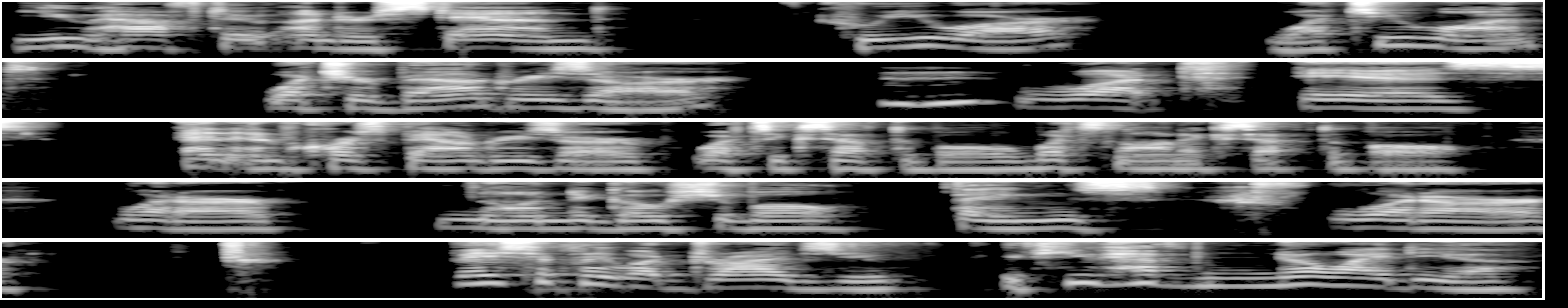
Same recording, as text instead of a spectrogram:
You have to understand who you are, what you want, what your boundaries are, Mhm. what is, and, and of course, boundaries are what's acceptable, what's not acceptable, what are non negotiable things, what are basically what drives you. If you have no idea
